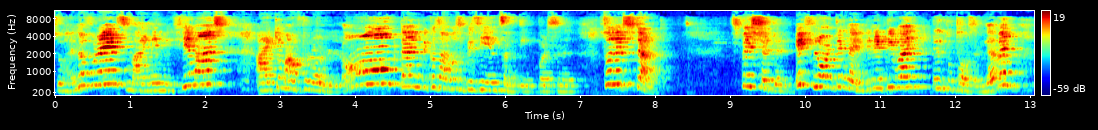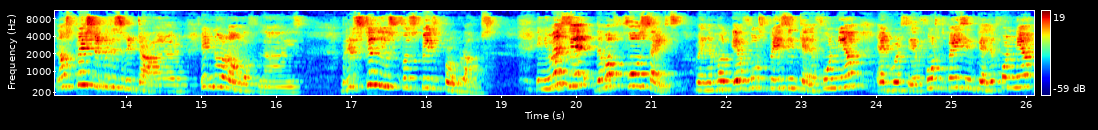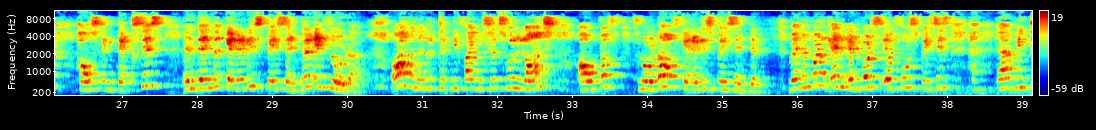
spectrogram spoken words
So hello friends, my name is Shivansh. I came after a long time because I was busy in something personal. So let's start. Space Shuttle. It flew until 1981 till 2011. Now Space Shuttle is retired. It no longer flies. But it's still used for space programs. In USA, there were four sites. Vandenberg Air Force Base in California, Edwards Air Force Base in California, Houston, Texas, and then the Kennedy Space Center in Florida. All 135 missions were launched out of Florida of Kennedy Space Center. Vandenberg and Edwards Air Force bases have been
